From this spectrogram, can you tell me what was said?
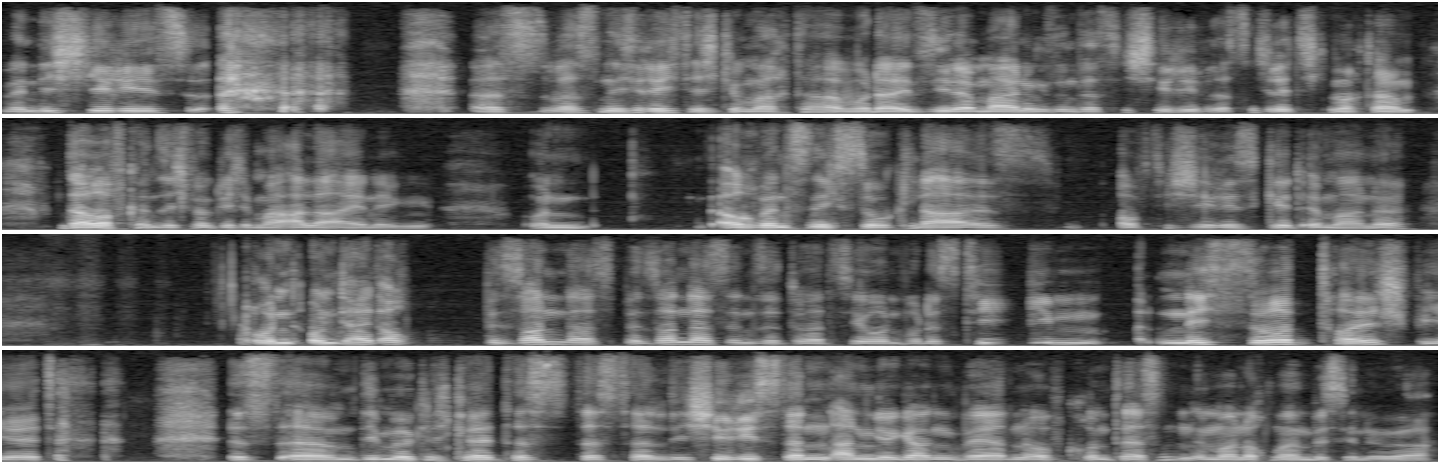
wenn die Schiris was, was nicht richtig gemacht haben oder sie der Meinung sind, dass die Schiris das nicht richtig gemacht haben. Darauf können sich wirklich immer alle einigen. Und auch wenn es nicht so klar ist, auf die Schiris geht immer, ne? Und, und halt auch besonders, besonders in Situationen, wo das Team nicht so toll spielt, ist ähm, die Möglichkeit, dass, dass da die Schiris dann angegangen werden, aufgrund dessen immer noch mal ein bisschen höher.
